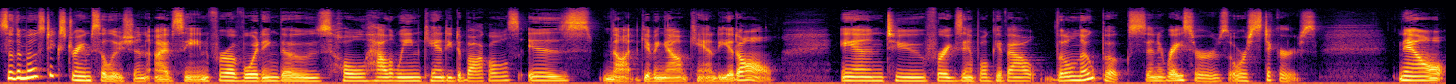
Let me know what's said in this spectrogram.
So, the most extreme solution I've seen for avoiding those whole Halloween candy debacles is not giving out candy at all. And to, for example, give out little notebooks and erasers or stickers. Now,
